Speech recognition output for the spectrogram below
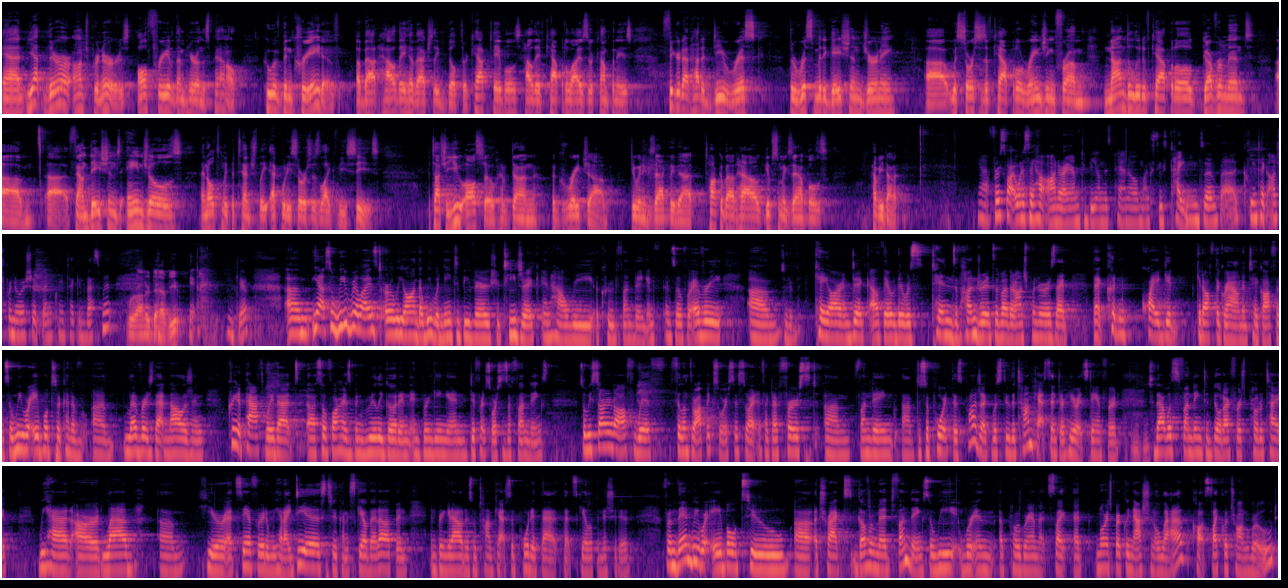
And yet there are entrepreneurs, all three of them here on this panel, who have been creative about how they have actually built their cap tables, how they've capitalized their companies, figured out how to de-risk the risk mitigation journey uh, with sources of capital ranging from non-dilutive capital, government, um, uh, foundations, angels, and ultimately potentially equity sources like VCs. Natasha, you also have done a great job doing exactly that. Talk about how, give some examples. How have you done it? Yeah, first of all, I want to say how honored I am to be on this panel amongst these titans of uh, clean tech entrepreneurship and clean tech investment. We're honored to have you. Yeah, thank you. Um, yeah, so we realized early on that we would need to be very strategic in how we accrued funding. And, and so for every um, sort of KR and Dick out there, there was tens of hundreds of other entrepreneurs that, that couldn't quite get, get off the ground and take off. And so we were able to kind of uh, leverage that knowledge and create a pathway that uh, so far has been really good in, in bringing in different sources of fundings. So we started off with philanthropic sources. So in fact, our first um, funding uh, to support this project was through the TomKat Center here at Stanford. Mm -hmm. So that was funding to build our first prototype. We had our lab um, here at Stanford and we had ideas to kind of scale that up and, and bring it out. And so TomKat supported that, that scale up initiative. From then, we were able to uh, attract government funding. So we were in a program at, at Lawrence Berkeley National Lab called Cyclotron Road.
